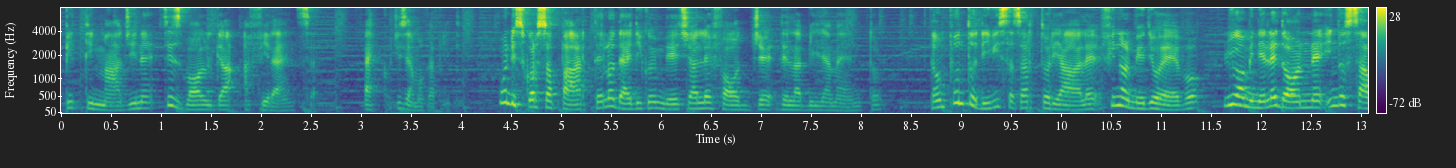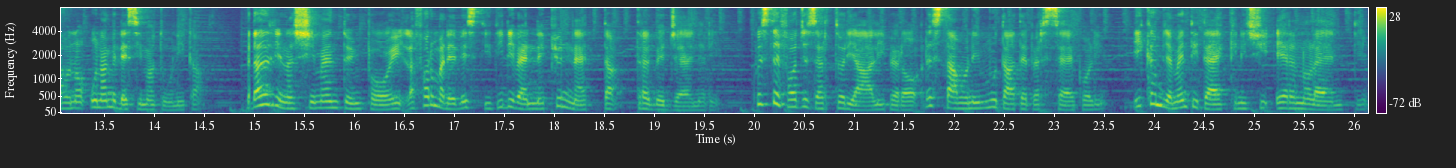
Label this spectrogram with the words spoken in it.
Pitt Immagine, si svolga a Firenze. Ecco, ci siamo capiti. Un discorso a parte lo dedico invece alle fogge dell'abbigliamento. Da un punto di vista sartoriale, fino al Medioevo, gli uomini e le donne indossavano una medesima tunica. Dal Rinascimento in poi, la forma dei vestiti divenne più netta tra i due generi. Queste fogge sartoriali però restavano immutate per secoli i cambiamenti tecnici erano lenti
